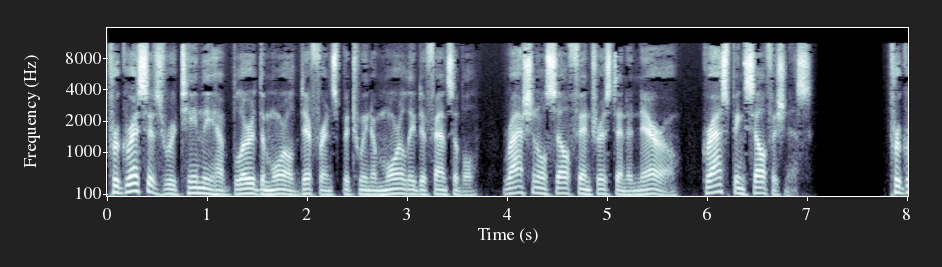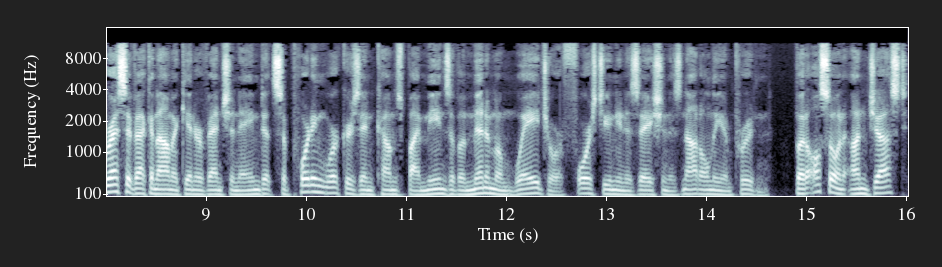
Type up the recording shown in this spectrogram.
Progressives routinely have blurred the moral difference between a morally defensible, rational self interest and a narrow, grasping selfishness. Progressive economic intervention aimed at supporting workers' incomes by means of a minimum wage or forced unionization is not only imprudent, but also an unjust,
